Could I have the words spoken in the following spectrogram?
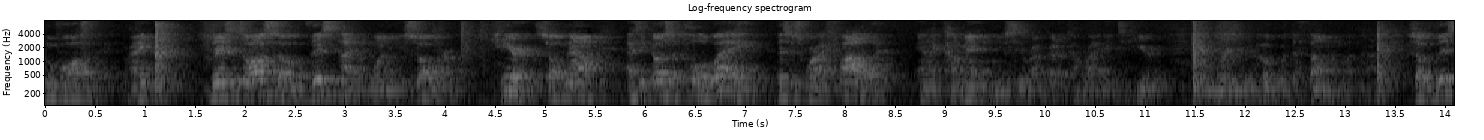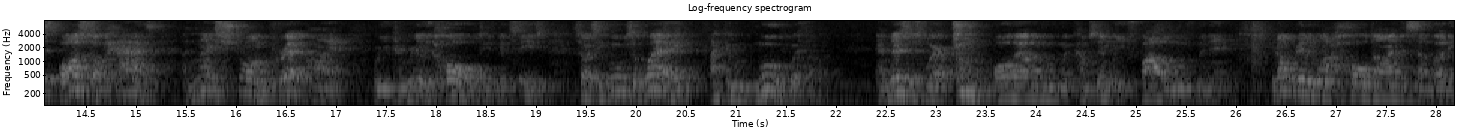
move off of it, right? This is also this type of one you saw where here. So now, as it goes to pull away, this is where I follow it, and I come in, and you see where I'm going to come right into here, and where you can hook with the thumb and whatnot. So this also has a nice strong grip on it, where you can really hold, you can see. So as he moves away, I can move with him. And this is where all the other movement comes in, where you follow movement in. You don't really want to hold on to somebody.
